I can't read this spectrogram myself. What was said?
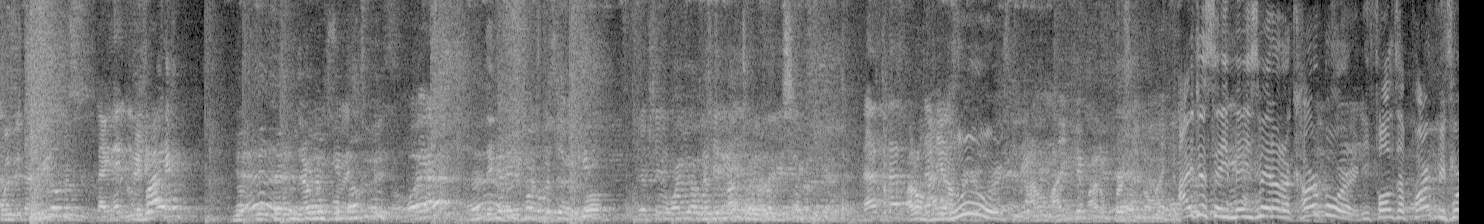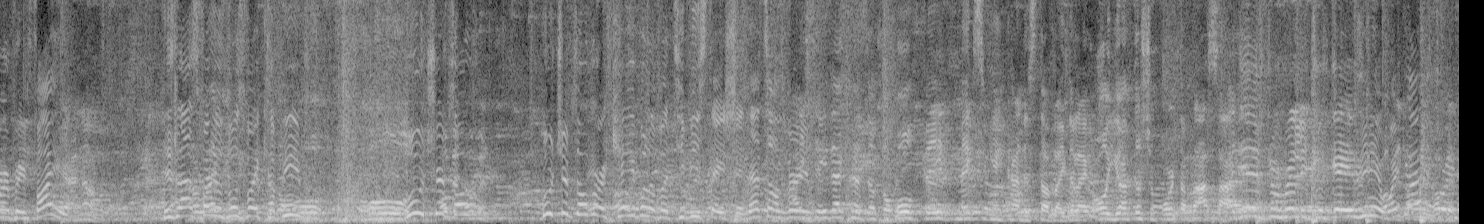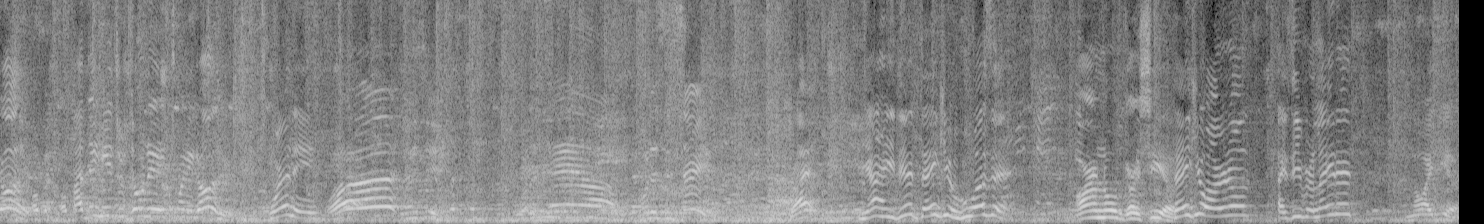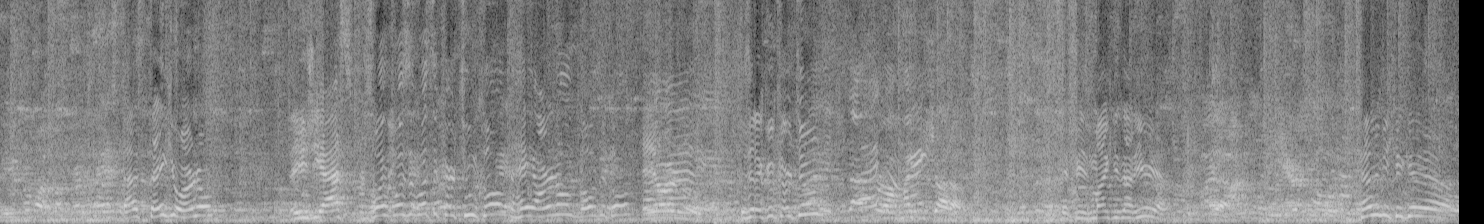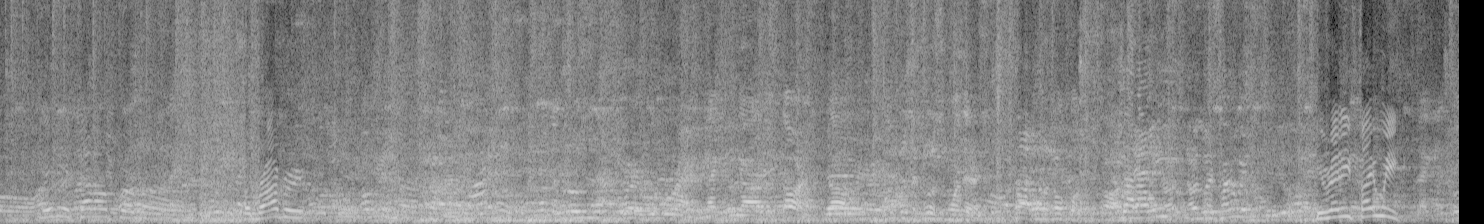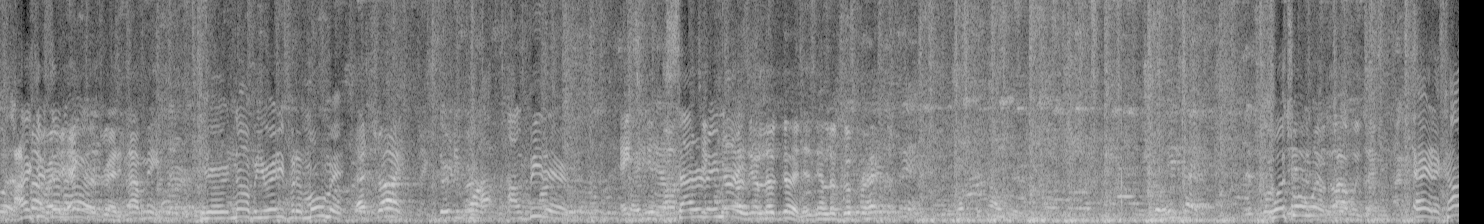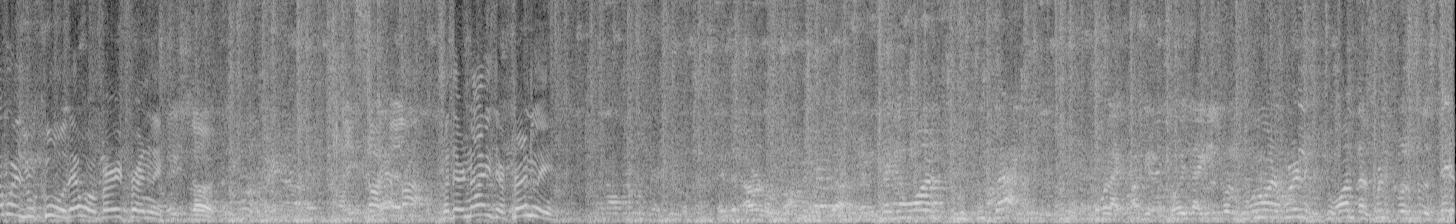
Was it trios? Like they fight. No, se- se pusieron putazos. Oh yeah? They gotta more specific. They're saying why you always get Pancho? That's that's. I don't hate him. I don't like him. I don't personally don't like him. I just say he ma- he's made out of cardboard. He falls apart before every fight. I know. His last fight was supposed to fight Khabib. Oh, oh, oh. Who trips over? Who trips over a cable of a TV station? That sounds I very. say that because of the whole fake Mexican kind of stuff. Like they're like, oh, you have to support the raza. This dude really just gave Isn't he a white guy? twenty dollars. I think he just donated twenty dollars. Twenty. What? Let me see. Damn. What does it say? Right? Yeah, he did. Thank you. Who was it? Arnold Garcia. Thank you, Arnold. Is he related? No idea. That's thank you, Arnold. They usually ask for What was it? What's the cartoon called? Hey Arnold. What was it called? Hey Arnold. Is it a good cartoon? For a Mikey shout out. If he's Mikey's not here yet. Tell him he could get a maybe a shout out from uh, from Robert. Like the uh, star. What was the closest one there? Oh, You ready? Fight week. I Not ready. Hector's ready, not me. You're, no, but you're ready for the moment. That's right. I- I'll be there. 18 months. Saturday It's gonna look good. It's gonna look good for Hector. What's wrong with? Hey, the Cowboys were cool. They were very friendly. They suck. But they're nice. They're friendly. Second one was too back. We're like, fuck it. So he's like, we want really to one that's really close to the stadium.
